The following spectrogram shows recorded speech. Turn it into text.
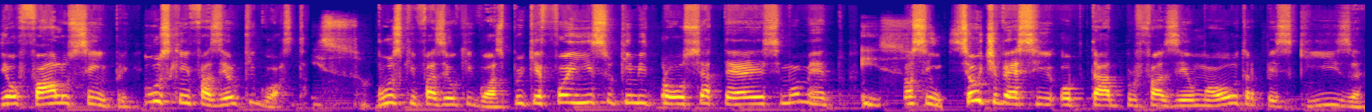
E eu falo sempre: busquem fazer o que gosta. Isso. Busquem fazer o que gosta, porque foi isso que me trouxe até esse momento. Isso. Então, assim, se eu tivesse optado por fazer uma outra pesquisa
